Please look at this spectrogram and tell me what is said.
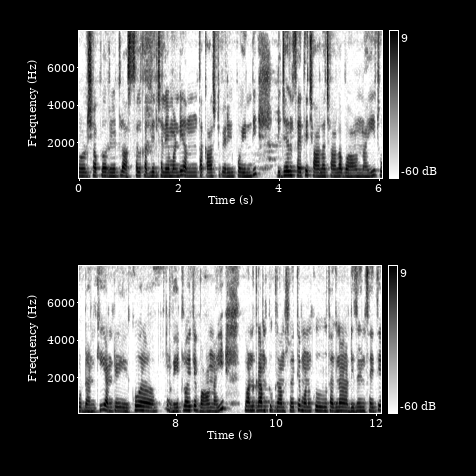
గోల్డ్ షాప్లో రేట్లు అస్సలు కదిలించలేమండి. అంత కాస్ట్ పెరిగిపోయింది. డిజైన్స్ అయితే చాలా చాలా బాగున్నాయి చూడడానికి. అంటే ఎక్కువ వెయిట్లో అయితే బాగున్నాయి. వన్ గ్రామ్ టూ గ్రామ్స్లో అయితే మనకు తగిన డిజైన్స్ అయితే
